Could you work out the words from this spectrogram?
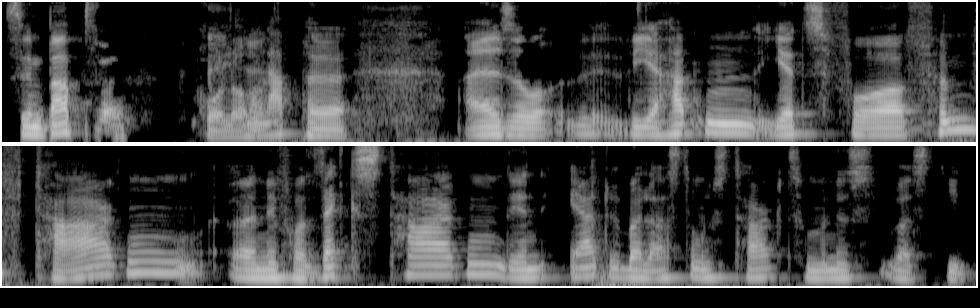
Simbabwe. Bruno. Klappe. Also, wir hatten jetzt vor fünf Tagen, äh, nee, vor sechs Tagen den Erdüberlastungstag, zumindest was die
